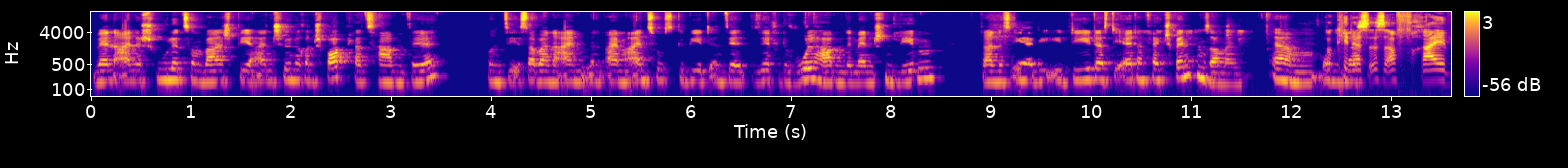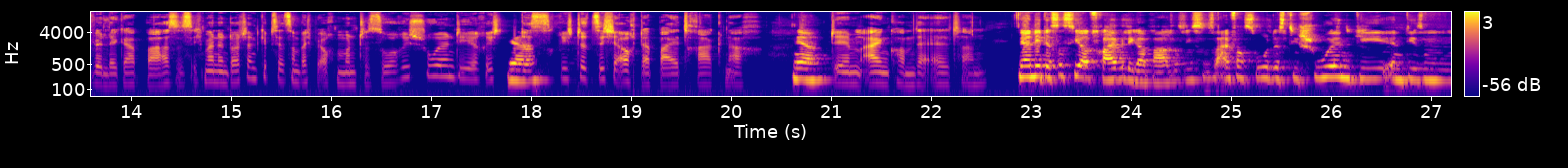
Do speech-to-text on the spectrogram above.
wenn eine Schule zum Beispiel einen schöneren Sportplatz haben will, und sie ist aber in einem, in einem Einzugsgebiet, in sehr, sehr viele wohlhabende Menschen leben, dann ist eher die Idee, dass die Eltern vielleicht Spenden sammeln. Ähm, okay, das, das, ist auf freiwilliger Basis. Ich meine, in Deutschland gibt es ja zum Beispiel auch Montessori-Schulen, die richten, ja. das richtet sich ja auch der Beitrag nach ja. dem Einkommen der Eltern. Ja, nee, das ist hier auf freiwilliger Basis. Es ist einfach so, dass die Schulen, die in diesem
